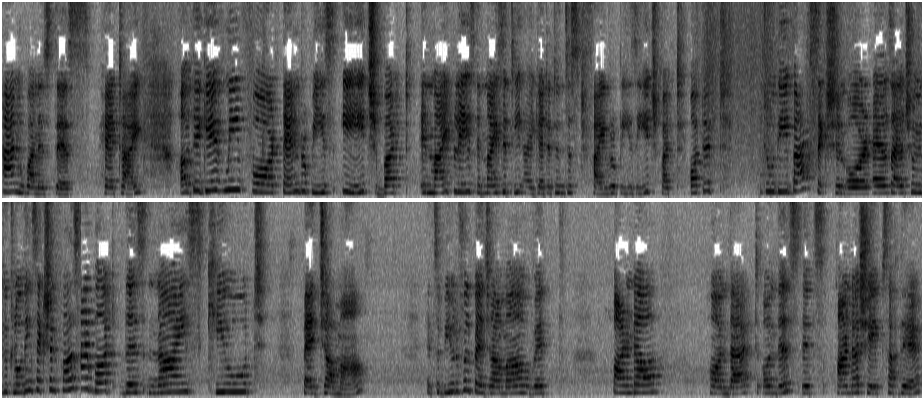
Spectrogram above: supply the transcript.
and one is this hair tie. Uh, they gave me for 10 rupees each but in my place in my city I get it in just 5 rupees each but bought it to the back section or else I'll show you the clothing section first. I bought this nice cute pajama. It's a beautiful pajama with panda on that on this it's panda shapes are there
